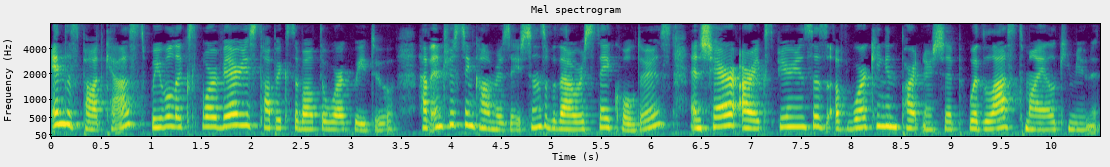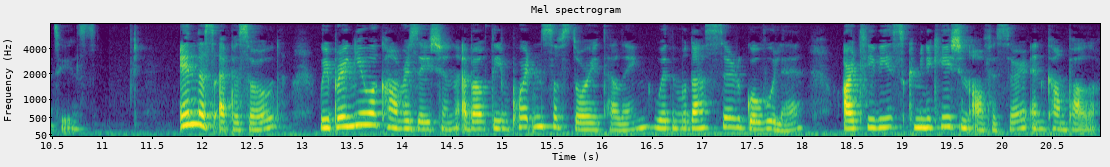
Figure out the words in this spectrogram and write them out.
In this podcast, we will explore various topics about the work we do, have interesting conversations with our stakeholders, and share our experiences of working in partnership with last mile communities. In this episode, we bring you a conversation about the importance of storytelling with Mudasirr Govule, RTV's communication officer in Kampala.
